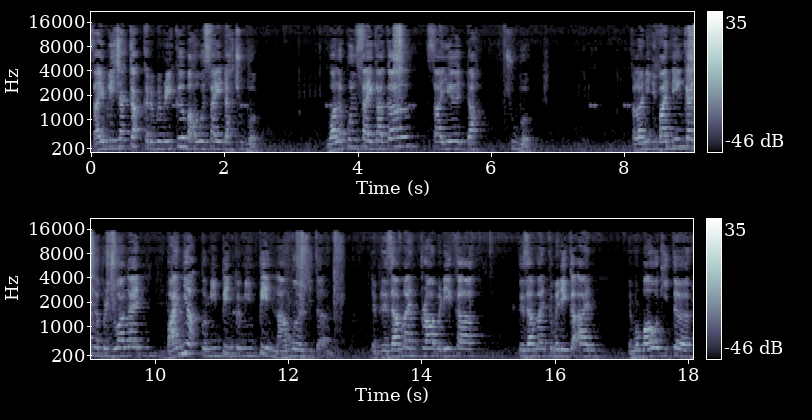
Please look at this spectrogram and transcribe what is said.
Saya boleh cakap kepada mereka bahawa saya dah cuba. Walaupun saya gagal Saya dah cuba. Kalau ni dibandingkan dengan perjuangan banyak pemimpin-pemimpin lama kita daripada zaman pra-merdeka ke zaman kemerdekaan yang membawa kita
